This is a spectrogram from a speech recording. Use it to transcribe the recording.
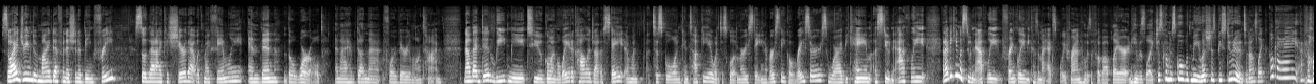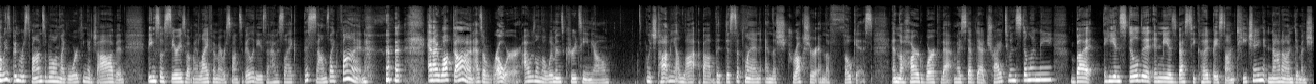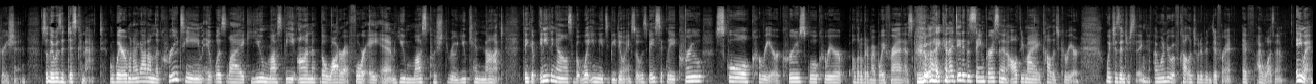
So I dreamed of my definition of being free so that I could share that with my family and then the world and I have done that for a very long time. Now, that did lead me to going away to college out of state. I went to school in Kentucky. I went to school at Murray State University, Go Racers, where I became a student athlete. And I became a student athlete, frankly, because of my ex boyfriend, who was a football player. And he was like, just come to school with me. Let's just be students. And I was like, okay. I've always been responsible and like working a job and being so serious about my life and my responsibilities that I was like, this sounds like fun. and I walked on as a rower. I was on the women's crew team, y'all which taught me a lot about the discipline and the structure and the focus and the hard work that my stepdad tried to instill in me, but he instilled it in me as best he could based on teaching, not on demonstration. So there was a disconnect where when I got on the crew team, it was like, you must be on the water at 4 a.m. You must push through. You cannot think of anything else but what you need to be doing. So it was basically crew, school, career, crew, school, career, a little bit of my boyfriend as crew. Like, and I dated the same person all through my college career, which is interesting. I wonder if college would have been different if I wasn't. Anyway,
